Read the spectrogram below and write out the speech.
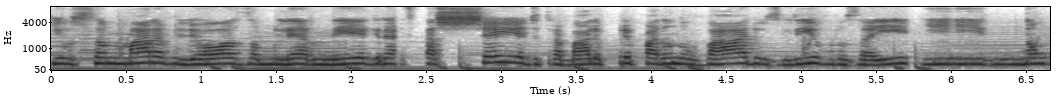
Kilson maravilhosa, mulher negra, está cheia de trabalho preparando vários livros aí e não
